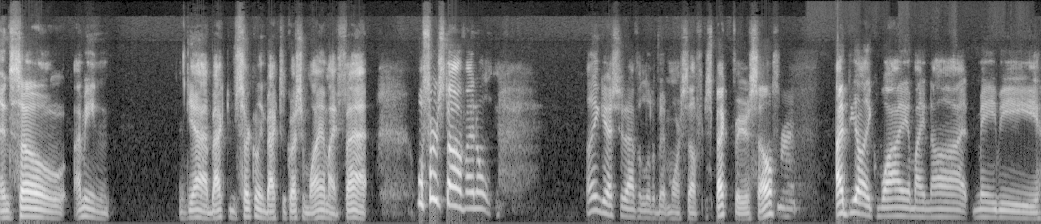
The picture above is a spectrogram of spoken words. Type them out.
And so, I mean, yeah, back circling back to the question, why am I fat? Well, first off, I don't. I think you should have a little bit more self respect for yourself. Right. I'd be like, why am I not maybe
